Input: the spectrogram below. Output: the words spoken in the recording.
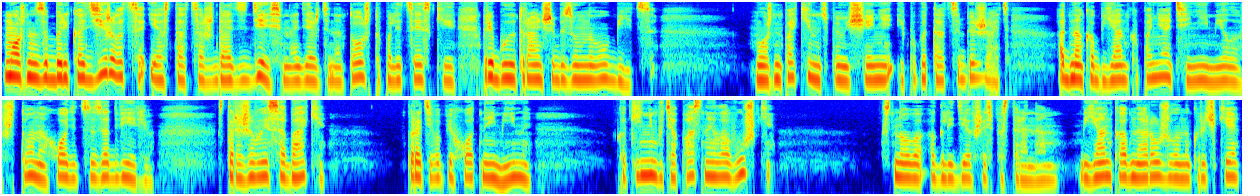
Можно забаррикадироваться и остаться ждать здесь, в надежде на то, что полицейские прибудут раньше безумного убийцы. Можно покинуть помещение и попытаться бежать — Однако Бьянка понятия не имела, что находится за дверью. Сторожевые собаки, противопехотные мины, какие-нибудь опасные ловушки. Снова оглядевшись по сторонам, Бьянка обнаружила на крючке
